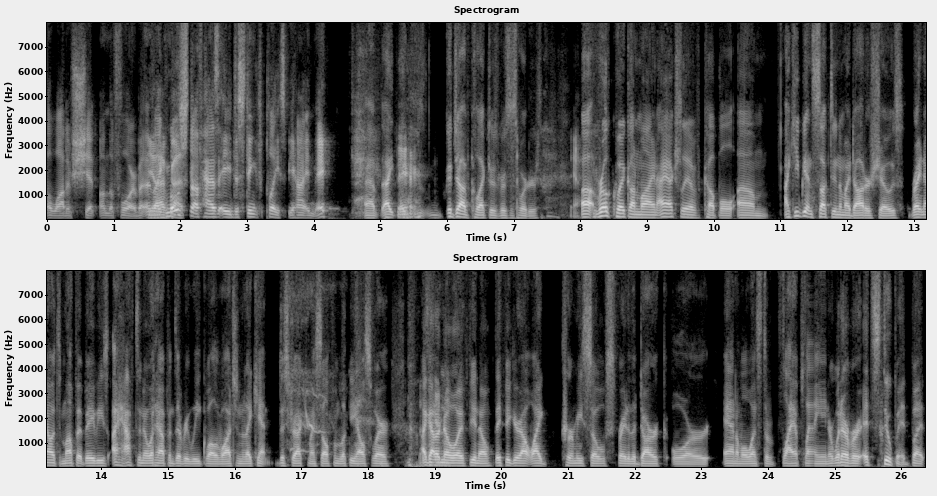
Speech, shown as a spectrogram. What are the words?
a lot of shit on the floor, but Yeah, like I've most got- stuff has a distinct place behind me. Uh, I, I- good job, collectors versus hoarders. Yeah. Uh, real quick on mine, I actually have a couple. Um, I keep getting sucked into my daughter's shows. Right now, it's Muppet Babies. I have to know what happens every week while watching it. I can't distract myself from looking elsewhere. I got to know if you know they figure out why Kermit's so afraid of the dark, or Animal wants to fly a plane, or whatever. It's stupid, but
